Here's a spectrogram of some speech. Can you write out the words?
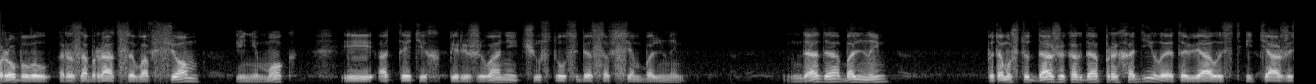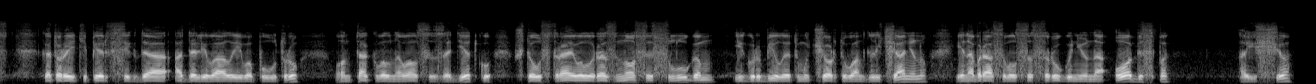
пробовал разобраться во всем и не мог, и от этих переживаний чувствовал себя совсем больным. Да-да, больным. Потому что даже когда проходила эта вялость и тяжесть, которая теперь всегда одолевала его поутру, он так волновался за детку, что устраивал разносы слугам и грубил этому чертову англичанину и набрасывался с руганью на обеспо, а еще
